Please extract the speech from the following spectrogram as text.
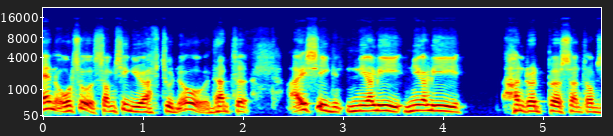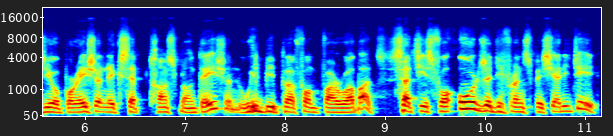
and also something you have to know that uh, I think nearly, nearly 100% of the operation except transplantation will be performed by robots. That is for all the different specialty.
